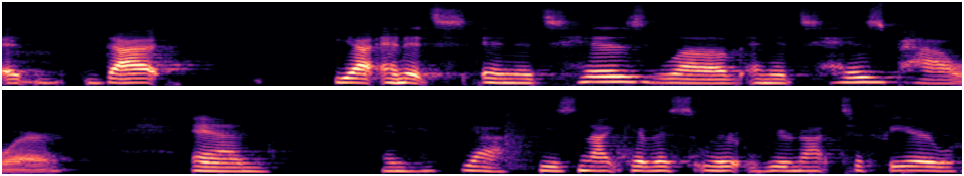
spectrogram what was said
yeah. that yeah and it's and it's his love and it's his power and and he, yeah he's not give us we're, we're not to fear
